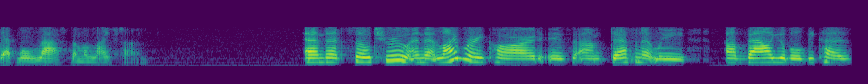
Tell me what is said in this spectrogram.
that will last them a lifetime. And that's so true. And that library card is um, definitely uh, valuable because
